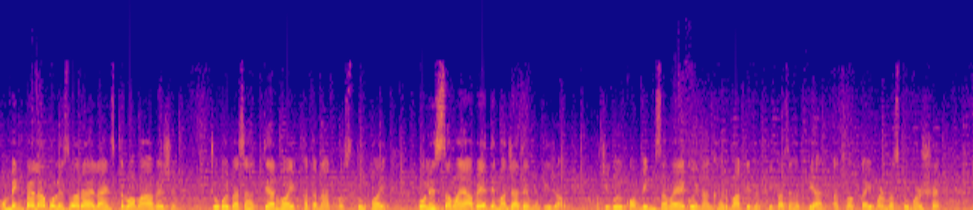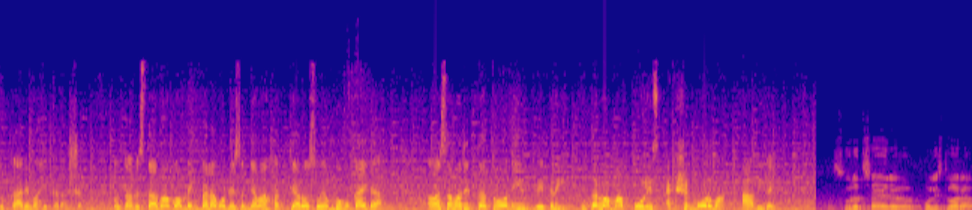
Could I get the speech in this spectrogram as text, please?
કોમ્બિંગ પહેલાં પોલીસ દ્વારા એલાયન્સ કરવામાં આવે છે. જો કોઈ પાસે હથિયાર હોય, ખતરનાક વસ્તુ હોય, પોલીસ સમય આવે તેમાં જાતે મૂકી જાઓ. પછી કોઈ કોમ્બિંગ સમયે કોઈના ઘરમાં કે વ્યક્તિ પાસે હથિયાર અથવા કંઈ પણ વસ્તુ મળશે, તો કાર્યવાહી કરાશે. ઉધના વિસ્તારમાં કોમ્બિંગ પહેલા મોટી સંખ્યામાં હથિયારો સ્વયંભૂ મુકાઈ ગયા. અસામાજિક તત્વોની વેકરી ઉતરવામાં પોલીસ એક્શન મોડમાં આવી ગઈ. સુરત શહેર પોલીસ દ્વારા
